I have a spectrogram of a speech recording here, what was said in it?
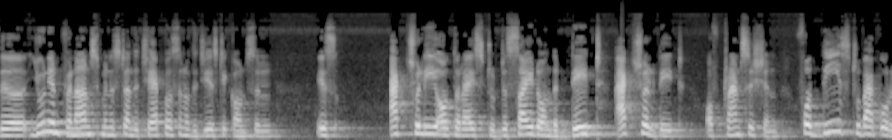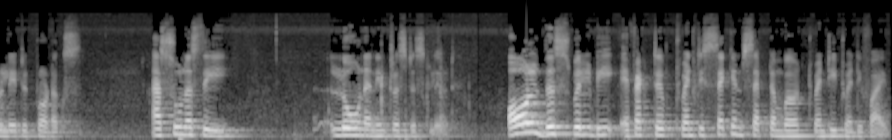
the Union Finance Minister and the Chairperson of the GST Council is actually authorized to decide on the date, actual date of transition for these tobacco-related products as soon as the loan and interest is cleared. All this will be effective 22nd September 2025.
